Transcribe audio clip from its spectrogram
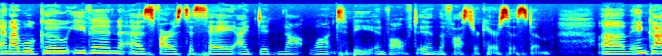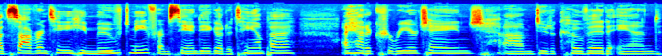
And I will go even as far as to say I did not want to be involved in the foster care system. Um, in God's sovereignty, He moved me from San Diego to Tampa. I had a career change um, due to COVID, and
